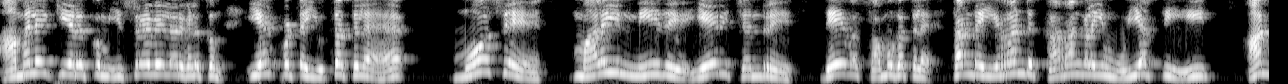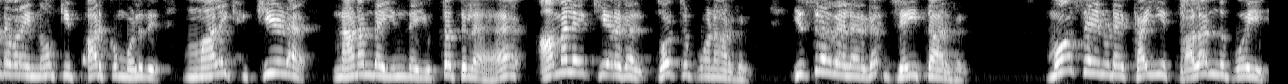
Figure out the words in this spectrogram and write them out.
அமலேக்கியருக்கும் இஸ்ரேவேலர்களுக்கும் ஏற்பட்ட யுத்தத்துல மோசே மலையின் மீது ஏறி சென்று தேவ சமூகத்துல தன்னுடைய இரண்டு கரங்களையும் உயர்த்தி ஆண்டவரை நோக்கி பார்க்கும் பொழுது மலைக்கு கீழே நடந்த இந்த யுத்தத்துல அமலேக்கியர்கள் தோற்று போனார்கள். இஸ்ரவேலர்கள் ஜெயித்தார்கள். மோசையனுடைய கை தளர்ந்து போய்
